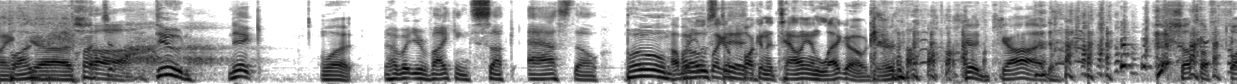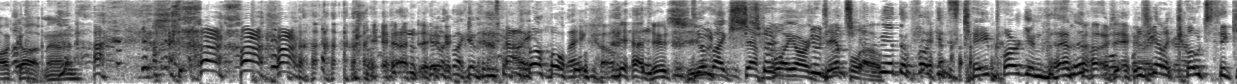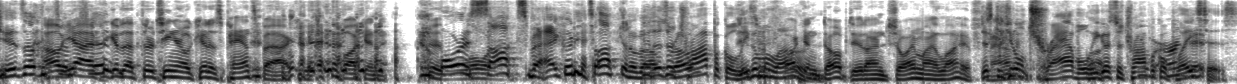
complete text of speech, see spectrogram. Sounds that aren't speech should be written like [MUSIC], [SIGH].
my Bunch- gosh. bunch of- ah. dude, Nick, What? how about your Vikings suck ass though? Boom, How about you look like a fucking Italian Lego, dude? [LAUGHS] Good God. Shut the fuck up, man. [LAUGHS] You look like an Italian Lego. Yeah, dude. You look like Chef Boyard oh, Dude, don't you gotta oh, be Diplo. at the fucking skate park in Venice. dude. you gotta coach the kids up. or Oh some yeah, I have to shit? give that 13 year old kid his pants back. You [LAUGHS] fucking good or his lord. socks back. What are you talking about? Dude, those are tropical. Leave These him are alone. Fucking dope, dude. I enjoy my life. Just because man. you don't travel, he goes to tropical earned it. places.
